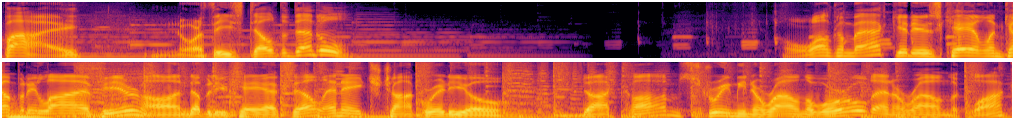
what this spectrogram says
by Northeast Delta Dental. Welcome back. It is Kale and Company live here on WKXL, NHTalkRadio.com, streaming around the world and around the clock.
